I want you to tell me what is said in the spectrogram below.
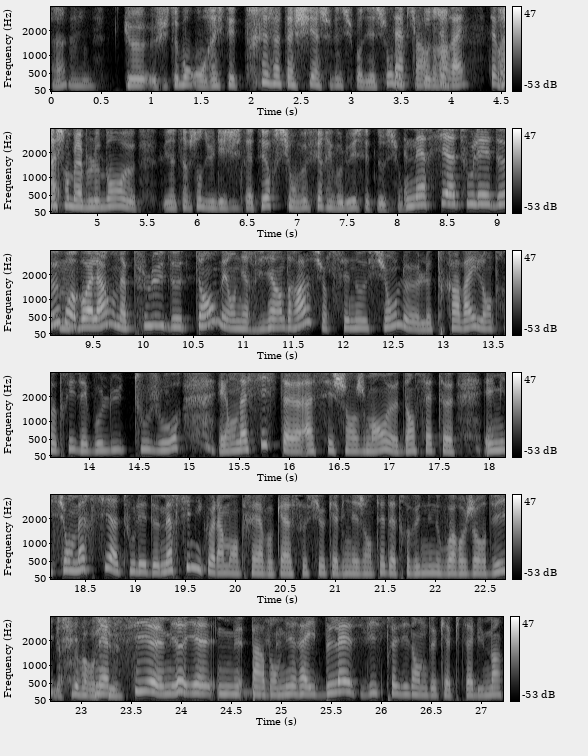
hein, mm que justement on restait très attaché à ce lien de subordination. donc il faudra vrai, vraisemblablement euh, une intervention du législateur si on veut faire évoluer cette notion. Merci à tous les deux. Bon mm. voilà, on n'a plus de temps, mais on y reviendra sur ces notions. Le, le travail, l'entreprise évolue toujours et on assiste à ces changements euh, dans cette euh, émission. Merci à tous les deux. Merci Nicolas Mancré, avocat associé au cabinet Janté, d'être venu nous voir aujourd'hui. Merci d'avoir reçu. Merci Myriel, pardon, Mireille Blaise, vice-présidente de Capital Humain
